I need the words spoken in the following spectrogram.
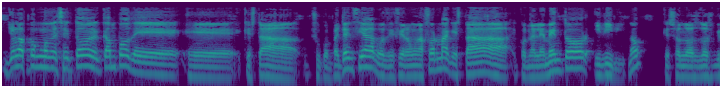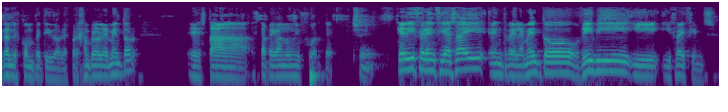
yo la pongo en el sector, el campo de eh, que está su competencia, por decirlo de alguna forma, que está con Elementor y Divi, ¿no? Que son los dos grandes competidores. Por ejemplo, Elementor está, está pegando muy fuerte. Sí. ¿Qué diferencias hay entre Elementor, Divi y, y ThriveThemes?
